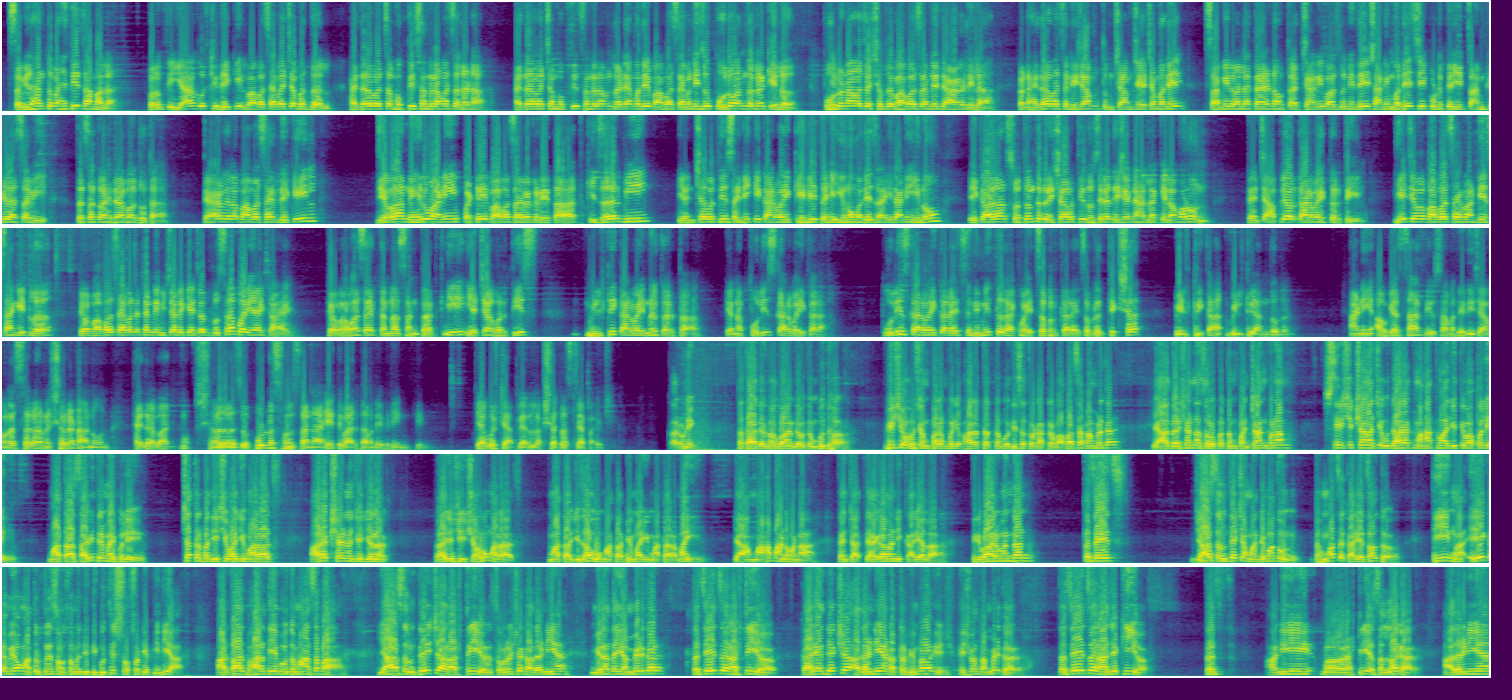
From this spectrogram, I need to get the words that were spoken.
संविधान तर माहितीच आम्हाला परंतु या गोष्टी देखील बाबासाहेबांच्या बद्दल हैदराबादचा मुक्ती संग्रामाचा लढा हैदराबादच्या मुक्ती संग्राम लढ्यामध्ये बाबासाहेबांनी जो पोलो आंदोलन केलं पोलो नावाचा शब्द बाबासाहेबांनी त्यावेळेला दिला. कारण हैदराबादचा निजाम तुमच्या आमच्या याच्यामध्ये सामील व्हायला तयार नव्हता. चारी बाजूनी देश आणि मध्येच एक कुठेतरी एक चामखीळ असावी तसा तो हैदराबाद होता. त्यावेळेला बाबासाहेब देखील जेव्हा नेहरू आणि पटेल बाबासाहेबांकडे येतात की जर मी यांच्यावरती सैनिकी कारवाई केली तर हे इनोमध्ये जाईल आणि युनो एका स्वतंत्र देशावरती दुसऱ्या देशाने हल्ला केला म्हणून त्यांच्या आपल्यावर कारवाई करतील. हे जेव्हा बाबासाहेबांनी सांगितलं तेव्हा बाबासाहेबांना त्यांनी विचारलं की याच्यावर दुसरा पर्याय काय? तेव्हा बाबासाहेब त्यांना सांगतात की याच्यावरतीच मिलिटरी कारवाई न करता त्यांना पोलीस कारवाई करा. पोलीस कारवाई करायचं निमित्त दाखवायचं पण करायचं प्रत्यक्षात मिलिटरी का मिलिटरी आंदोलन. आणि अवघ्या सात दिवसामध्ये निजामाला सरण शरण आणून हैदराबाद जो पूर्ण संस्थान आहे ते भारतामध्ये विलीन केले. या गोष्टी आपल्याला लक्षात असल्या पाहिजे. कारुणिक. तथागत भगवान गौतम बुद्ध विश्वभूषण परमपूज्य भारतरत्न बोधिसत्व डॉक्टर बाबासाहेब आंबेडकर या आदर्शांना सर्वप्रथम पंचांग प्रणाम स्त्री शिक्षणाचे उदाहरक महात्मा ज्योतिबा फुले माता सावित्रीमाई फुले छत्रपती शिवाजी महाराज आरक्षणाचे जनक राजश्री शाहू महाराज माता जिजाऊ माता भीमाई माता रमाई या महामानवांना त्यांच्या त्यागाला आणि कार्याला त्रिवार वंदन. तसेच ज्या संस्थेच्या माध्यमातून धम्माचं कार्य चालतं ती एकमेव मातृत्व संस्थांमध्ये the Buddhist Society of India अर्थात भारतीय बौद्ध महासभा या संस्थेच्या राष्ट्रीय संरक्षक आदरणीय मीराताई आंबेडकर तसेच राष्ट्रीय कार्याध्यक्ष आदरणीय डॉक्टर भीमराव यश- यशवंत आंबेडकर तसेच राजकीय तस आणि राष्ट्रीय सल्लागार आदरणीय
